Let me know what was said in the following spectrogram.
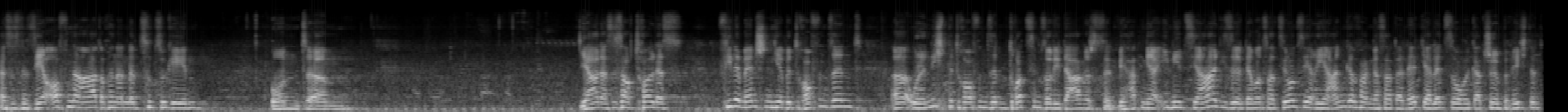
Das ist eine sehr offene Art, aufeinander zuzugehen. Und ähm, ja, das ist auch toll, dass viele Menschen hier betroffen sind äh, oder nicht betroffen sind und trotzdem solidarisch sind. Wir hatten ja initial diese Demonstrationsserie angefangen, das hat Annette ja letzte Woche ganz schön berichtet,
